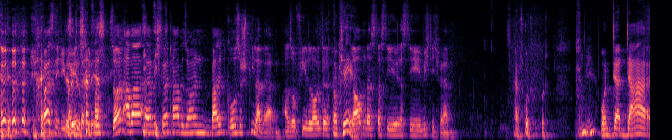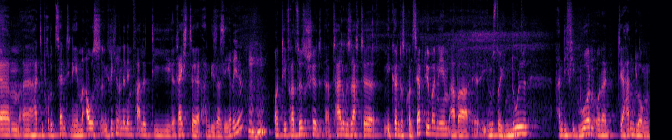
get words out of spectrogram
ich weiß nicht, wie das interessant ist. Sollen aber, äh, wie ich, gehört habe, sollen bald große Spieler werden. Also viele Leute okay. glauben, dass, dass, die, dass die wichtig werden. Ja, ist gut, gut. Mhm. Und da, da ähm, äh, hat die Produzentin eben aus Griechenland in dem Falle die Rechte an dieser Serie. Mhm. Und die französische Abteilung sagte, ihr könnt das Konzept übernehmen, aber äh, ihr müsst euch null an die Figuren oder der Handlung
